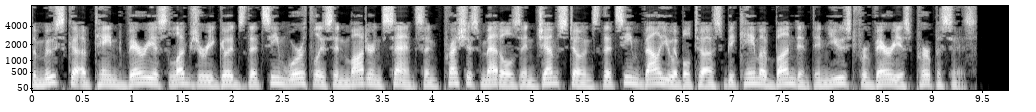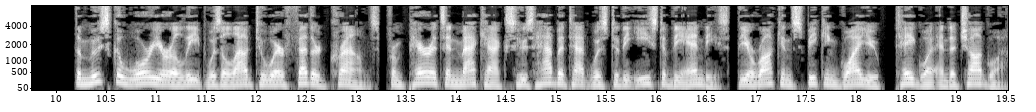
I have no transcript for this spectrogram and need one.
the Muisca obtained various luxury goods that seem worthless in modern sense and precious metals and gemstones that seem valuable to us became abundant and used for various purposes. The Muisca warrior elite was allowed to wear feathered crowns, from parrots and macaques whose habitat was to the east of the Andes, the Arawakan-speaking Guayupe, Taigua and Achagua.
